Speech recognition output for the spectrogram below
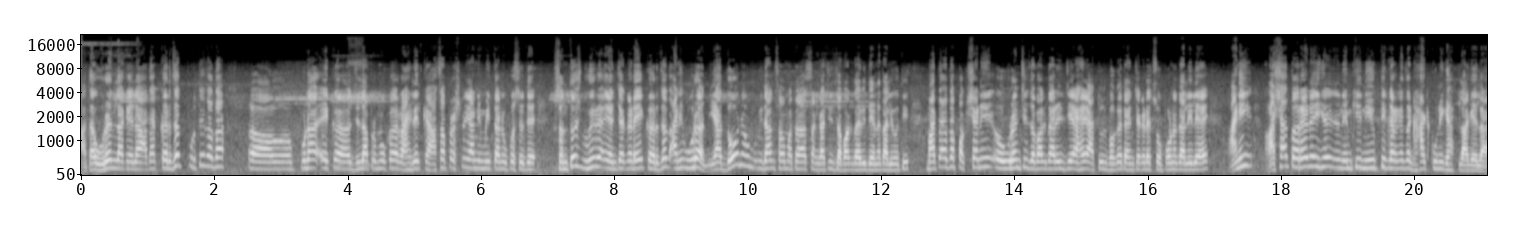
आता उरणला केला. आता कर्जत पुरतेच आता पुन्हा एक जिल्हाप्रमुख राहिलेत का? असा प्रश्न या निमित्ताने उपस्थित आहे. संतोष भुईर यांच्याकडे कर्जत आणि उरण या दोन विधानसभा मतदारसंघाची जबाबदारी देण्यात आली होती. मात्र आता पक्षाने उरणची जबाबदारी जी आहे अतुल भगत यांच्याकडे सोपवण्यात आलेली आहे. आणि अशा तऱ्हेने हे नेमकी नियुक्ती करण्याचा घाट कुणी घातला गेला?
